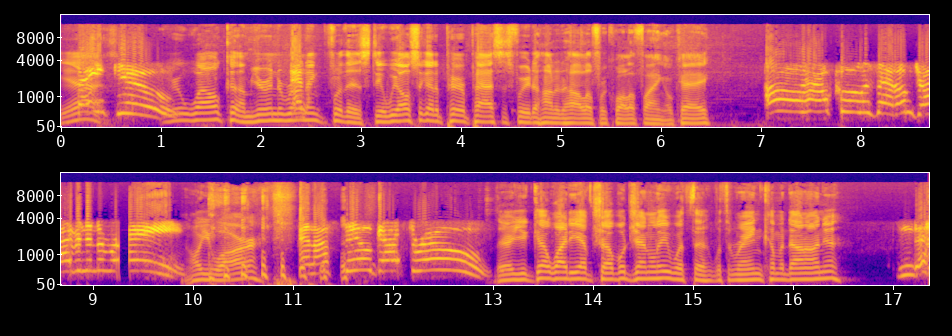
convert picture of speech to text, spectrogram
Yeah. Thank you. You're welcome. You're in the running for this deal. We also got a pair of passes for you to Haunted Hollow for qualifying, okay? Oh, how cool is that? I'm driving in the rain, Oh, you are? and I still got through. there you go. Why do you have trouble generally with the with the rain coming down on you? no,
